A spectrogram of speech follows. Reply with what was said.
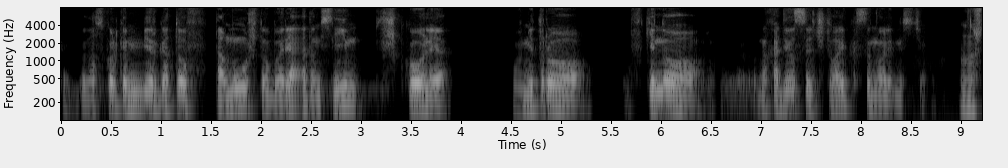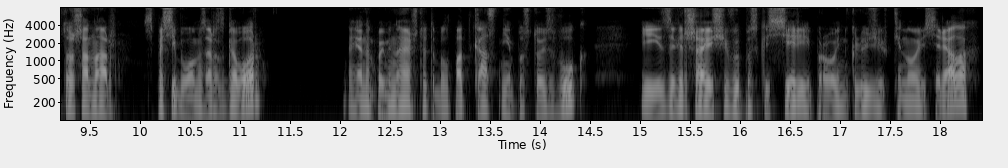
Как бы, насколько мир готов тому, чтобы рядом с ним в школе, в метро, в кино находился человек с инвалидностью. Ну что ж, Анар, спасибо вам за разговор. Я напоминаю, что это был подкаст «Не пустой звук» и завершающий выпуск из серии про инклюзию в кино и сериалах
